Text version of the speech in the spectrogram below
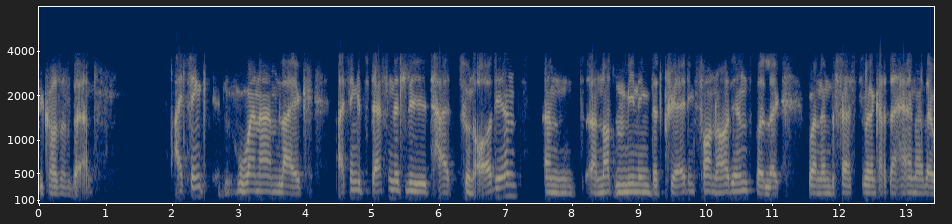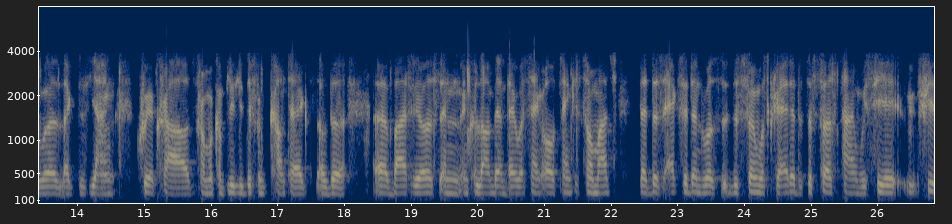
because of that. I think when I'm like, I think it's definitely tied to an audience and uh, not meaning that creating for an audience, but like when in the festival in Cartagena, there were like this young queer crowd from a completely different context of the uh, barrios in, in Colombia, and they were saying, "Oh, thank you so much." That this accident was, this film was created. It's the first time we see, we feel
